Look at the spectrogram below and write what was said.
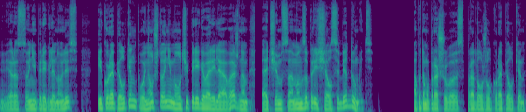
Вера с Соней переглянулись, и Куропелкин понял, что они молча переговорили о важном, о чем сам он запрещал себе думать. «А потому прошу вас», — продолжил Куропелкин,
